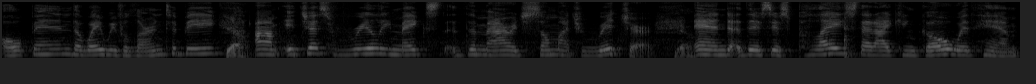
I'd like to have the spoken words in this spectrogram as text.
open, the way we've learned to be, Yeah. um, it just really makes the marriage so much richer. Yeah. And there's this place that I can go with him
